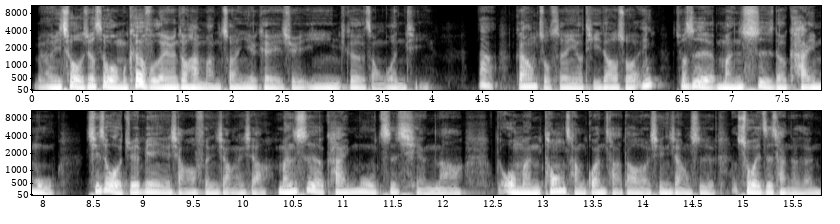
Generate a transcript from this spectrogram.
没错，就是我们客服人员都还蛮专业，可以去应应各种问题。那刚刚主持人有提到说，诶，就是门市的开幕，其实我这边也想要分享一下，门市的开幕之前呢，我们通常观察到的现象是，数位资产的人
